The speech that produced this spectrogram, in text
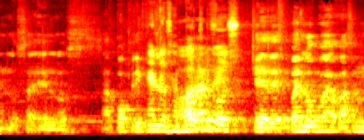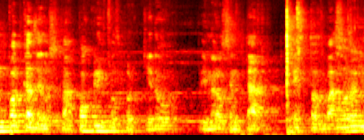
en los, en los apócrifos. En los Órale. apócrifos. Que después lo voy a, voy a hacer un podcast de los apócrifos porque quiero primero sentar estas bases. Órale.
